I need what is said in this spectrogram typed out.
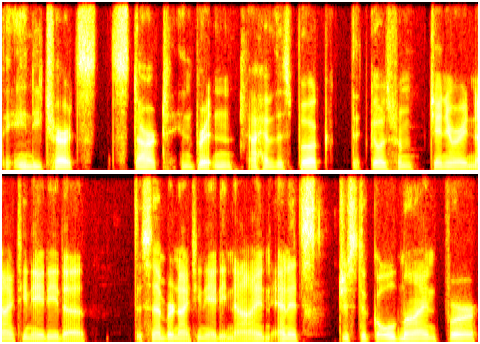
the indie charts start in britain i have this book that goes from january 1980 to december 1989 and it's just a gold mine for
